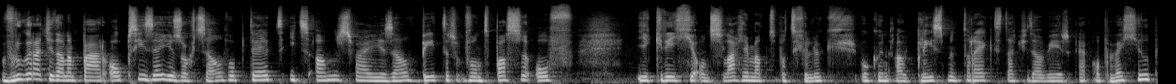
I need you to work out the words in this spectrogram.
Vroeger had je dan een paar opties. Hè. Je zocht zelf op tijd iets anders waar je jezelf beter vond passen of je kreeg je ontslag en met wat geluk ook een outplacement traject dat je dat weer op weg hielp.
